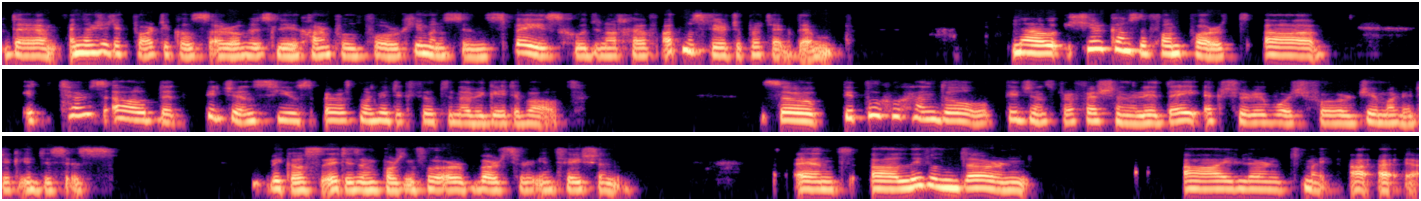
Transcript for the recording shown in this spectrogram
the energetic particles are obviously harmful for humans in space who do not have atmosphere to protect them. Now, here comes the fun part. It turns out that pigeons use Earth's magnetic field to navigate about. so people who handle pigeons professionally, they actually watch for geomagnetic indices because it is important for bird's orientation. And uh, live and learn, I learned my I, I,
